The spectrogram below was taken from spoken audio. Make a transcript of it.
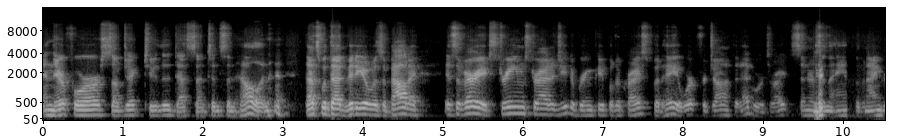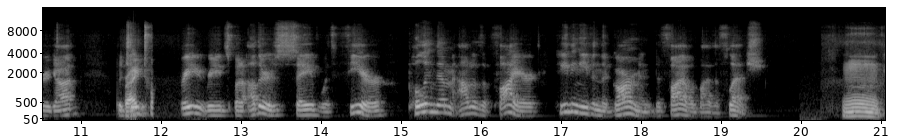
and therefore are subject to the death sentence in hell. And that's what that video was about. I, it's a very extreme strategy to bring people to Christ, but hey, it worked for Jonathan Edwards, right? Sinners in the hands of an angry God. But right. Jude 23 reads, But others save with fear, pulling them out of the fire, heating even the garment defiled by the flesh. Mm.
